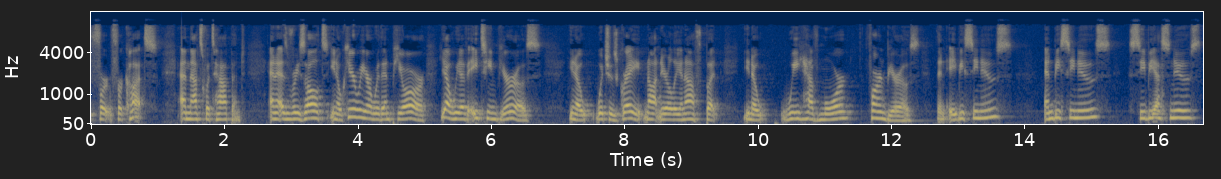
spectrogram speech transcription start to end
for, for cuts. And that's what's happened. And as a result, you know, here we are with NPR. Yeah, we have 18 bureaus, you know, which is great, not nearly enough, but, you know, we have more foreign bureaus than ABC News, NBC News, CBS News,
